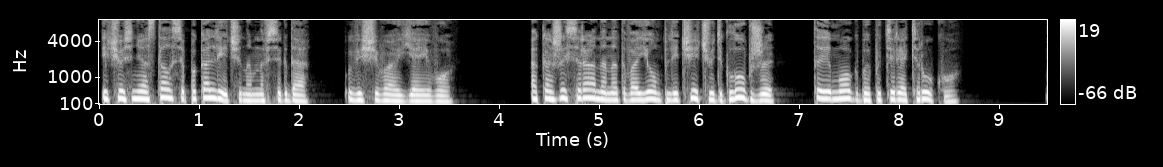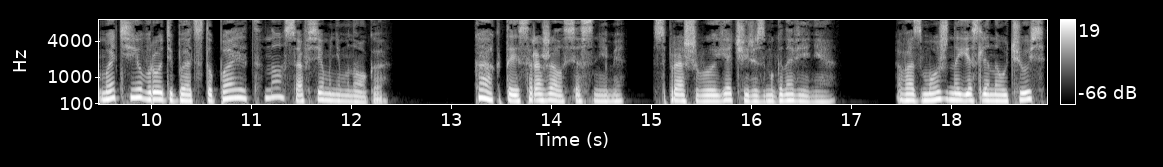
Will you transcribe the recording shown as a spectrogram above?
И чуть не остался покалеченным навсегда», — увещеваю я его. «Окажись рана на твоем плече чуть глубже, ты мог бы потерять руку». Мэтью вроде бы отступает, но совсем немного. «Как ты сражался с ними?» — спрашиваю я через мгновение. «Возможно, если научусь,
